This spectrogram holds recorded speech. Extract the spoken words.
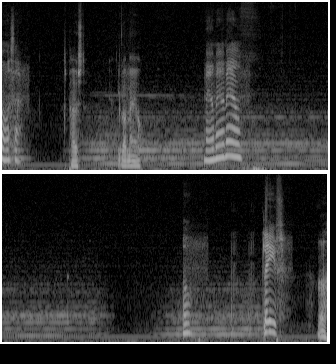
Oh, what's that? It's post. You got mail. Mail, mail, mail. Oh. Leave. Ugh.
